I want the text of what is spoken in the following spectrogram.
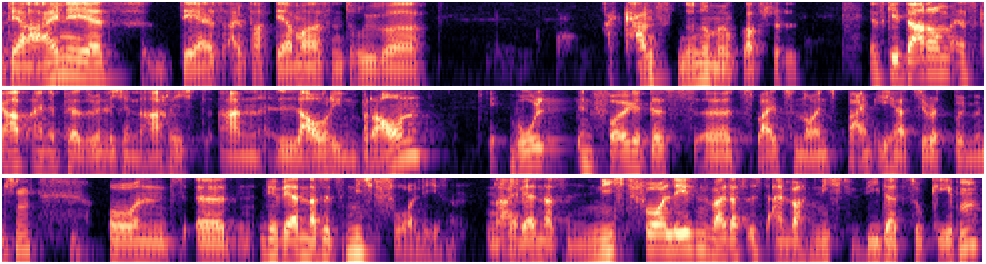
der eine jetzt, der ist einfach dermaßen drüber, da kannst du nur noch mit dem Kopf schütteln. Es geht darum, es gab eine persönliche Nachricht an Laurin Braun, wohl infolge des äh, 2 zu 9 beim EHC Red Bull München. Und äh, wir werden das jetzt nicht vorlesen. Nein. Wir werden das nicht vorlesen, weil das ist einfach nicht wiederzugeben.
